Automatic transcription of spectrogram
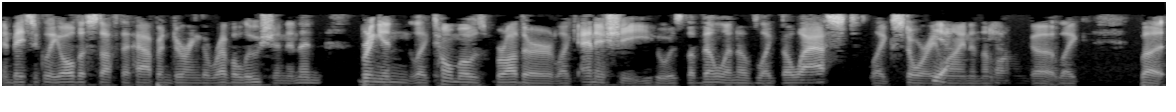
and basically all the stuff that happened during the revolution and then bring in like Tomo's brother like Enishi who was the villain of like the last like storyline in the manga like but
